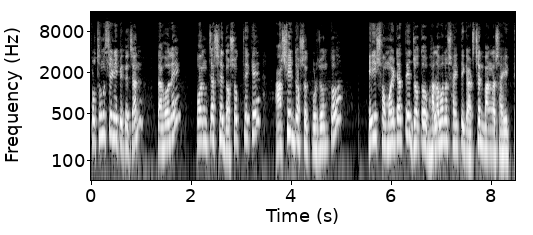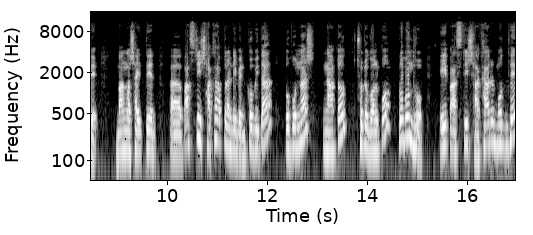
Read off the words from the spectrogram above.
প্রথম শ্রেণি পেতে চান, তাহলে পঞ্চাশের দশক থেকে আশির দশক পর্যন্ত এই সময়টাতে যত ভালো ভালো সাহিত্যিক আসছেন বাংলা সাহিত্যে, বাংলা সাহিত্যের পাঁচটি শাখা আপনারা নেবেন, কবিতা, উপন্যাস, নাটক, ছোট গল্প, প্রবন্ধ। এই পাঁচটি শাখার মধ্যে,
